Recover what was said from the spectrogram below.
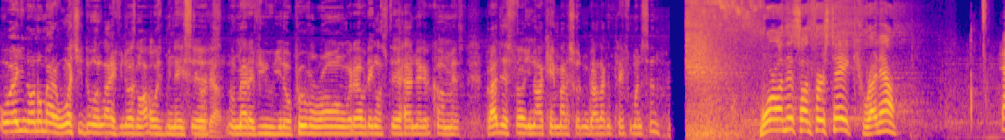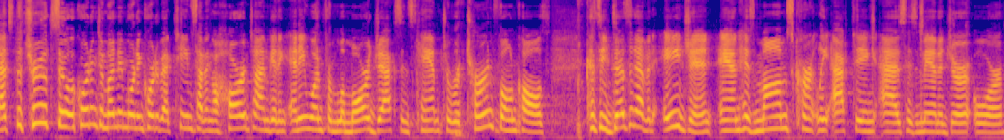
Well, you know, no matter what you do in life, you know, it's going to always be naysayers. No, no, matter if you, you know, prove them wrong, whatever, they're going to still have negative comments. But I just felt, you know, I came out and showed them guys I can play from under center. More on this on First Take right now. That's the truth. So according to Monday Morning Quarterback, teams having a hard time getting anyone from Lamar Jackson's camp to return phone calls because he doesn't have an agent and his mom's currently acting as his manager or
